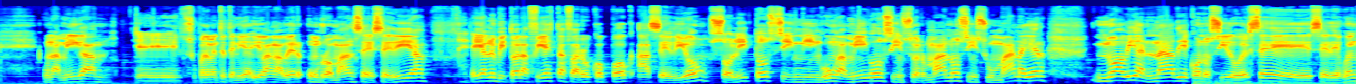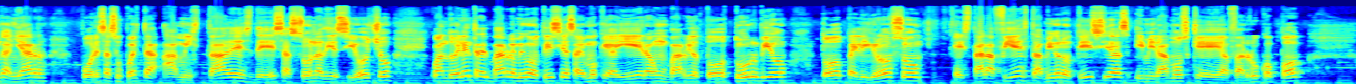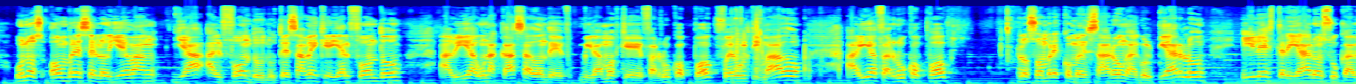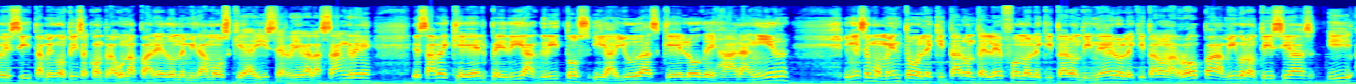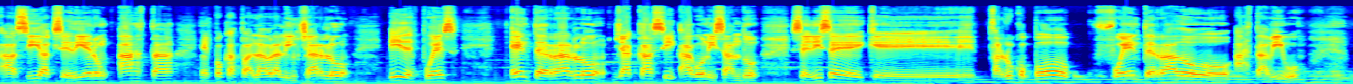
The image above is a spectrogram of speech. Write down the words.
una amiga que supuestamente tenía iban a ver un romance ese día. Ella lo invitó a la fiesta, Farruko Pop accedió solito, sin ningún amigo, sin su hermano, sin su manager. No había nadie conocido. Él se, se dejó engañar por esas supuestas amistades de esa zona 18. Cuando él entra al barrio, amigo noticias, sabemos que ahí era un barrio todo turbio, todo peligroso está la fiesta, amigo noticias, y miramos que a Farruko Pop unos hombres se lo llevan ya al fondo. Ustedes saben que ya al fondo había una casa donde miramos que Farruko Pop fue ultimado. Ahí a Farruko Pop los hombres comenzaron a golpearlo y le estrellaron su cabecita, amigo noticia, contra una pared donde miramos que ahí se riega la sangre. Sabe que él pedía gritos y ayudas que lo dejaran ir. En ese momento le quitaron teléfono, le quitaron dinero, le quitaron la ropa, amigo noticias, y así accedieron hasta, en pocas palabras, lincharlo y después enterrarlo ya casi agonizando. Se dice que Farruko Po fue enterrado hasta vivo,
